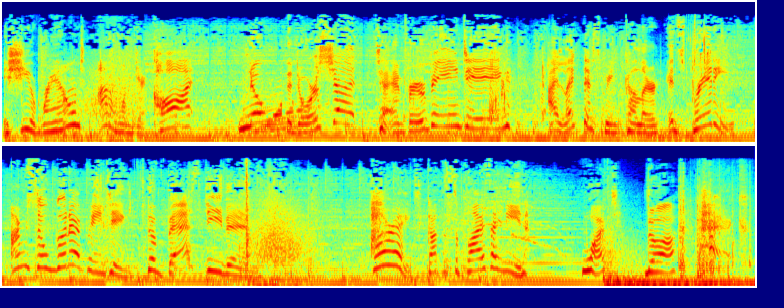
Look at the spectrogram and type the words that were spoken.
Is she around? I don't wanna get caught. Nope, the door's shut. Time for painting. I like this paint color. It's pretty. I'm so good at painting. The best, even. Alright, got the supplies I need. What the heck?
